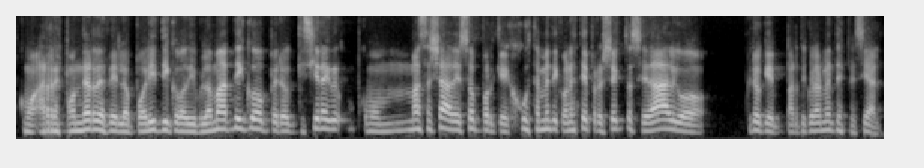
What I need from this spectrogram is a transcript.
como a responder desde lo político diplomático, pero quisiera como más allá de eso porque justamente con este proyecto se da algo, creo que particularmente especial.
